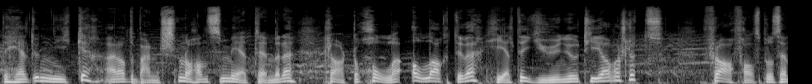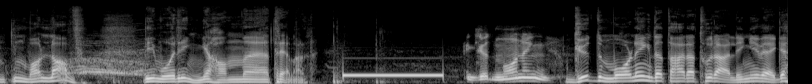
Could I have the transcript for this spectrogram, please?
Det helt unike er at Berntsen og hans medtrenere klarte å holde alle aktive helt til juniortida var slutt. Frafallsprosenten var lav. Vi må ringe han eh, treneren. Good morning. Good morning. Dette her er Tor Erling i VG.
